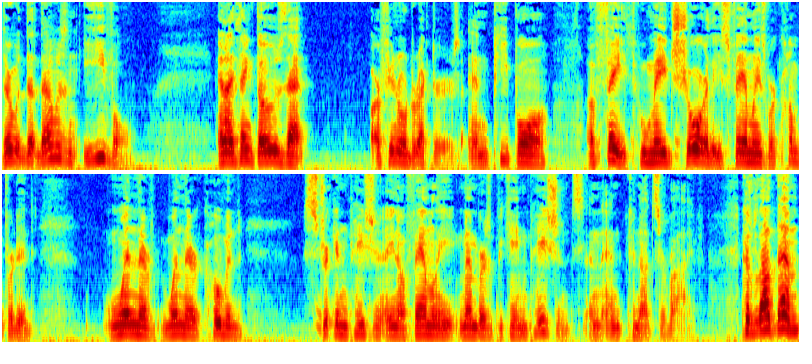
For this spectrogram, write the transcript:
There, that, that was an evil. And I think those that are funeral directors and people of faith who made sure these families were comforted when their when their COVID stricken patient, you know, family members became patients and, and could not survive. Because without them,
